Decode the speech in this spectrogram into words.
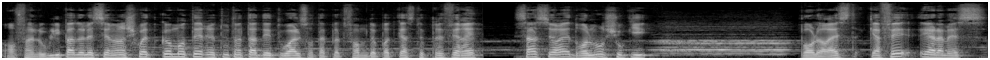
Enfin, n'oublie pas de laisser un chouette commentaire et tout un tas d'étoiles sur ta plateforme de podcast préférée. Ça serait drôlement chouki. Pour le reste, café et à la messe.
